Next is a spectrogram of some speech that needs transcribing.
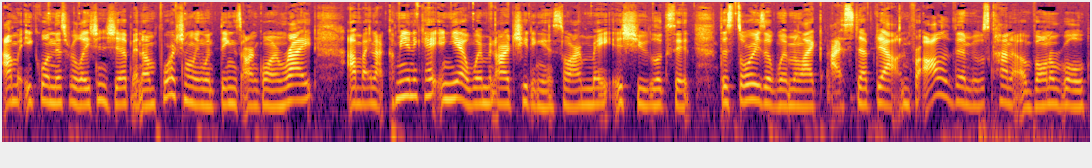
I'm an equal in this relationship. And unfortunately, when things aren't going right, I might not communicate. And yeah, women are cheating. And so, our mate issue looks at the stories of women like, I stepped out. And for all of them, it was kind of a vulnerable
